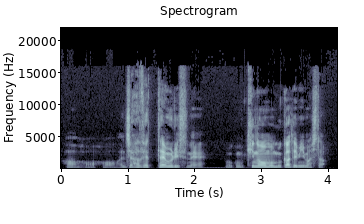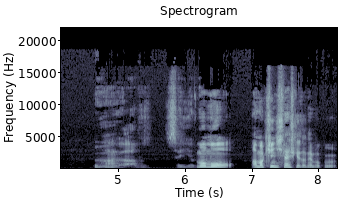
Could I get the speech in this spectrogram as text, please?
はあ、はあはあ、じゃあ絶対無理ですね。僕も昨日もムカで見ました。うわーもう最悪。もうもう、あんま気にしないですけどね、僕。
